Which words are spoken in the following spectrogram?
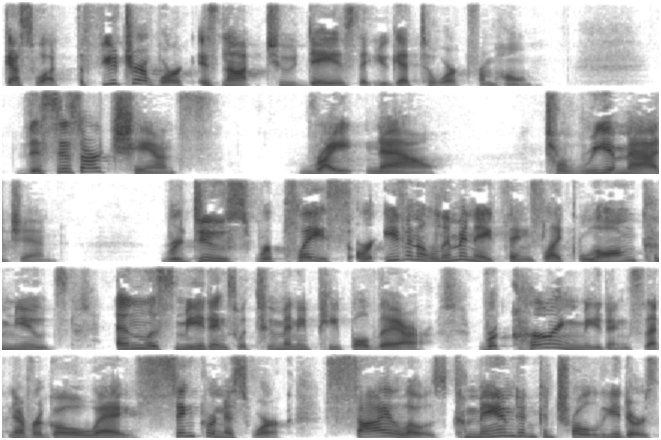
Guess what? The future of work is not two days that you get to work from home. This is our chance right now to reimagine, reduce, replace, or even eliminate things like long commutes, endless meetings with too many people there, recurring meetings that never go away, synchronous work, silos, command and control leaders,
